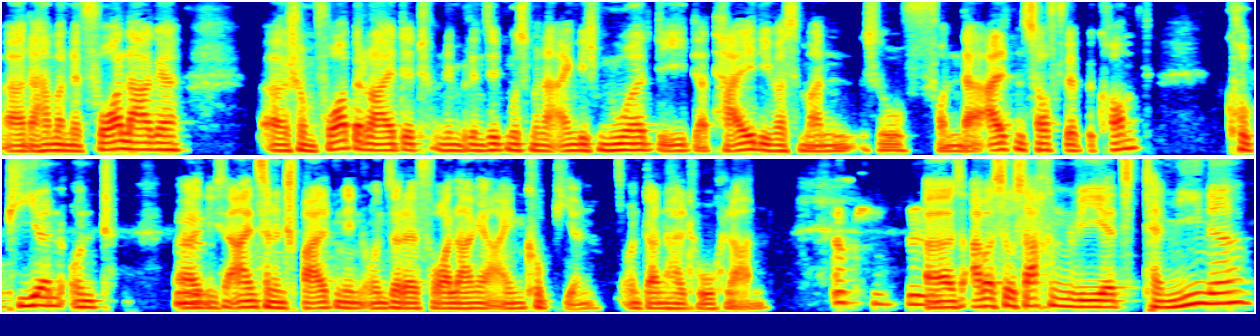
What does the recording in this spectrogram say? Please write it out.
äh, da haben wir eine Vorlage äh, schon vorbereitet und im Prinzip muss man eigentlich nur die Datei, die was man so von der alten Software bekommt, kopieren und äh, mhm. diese einzelnen Spalten in unsere Vorlage einkopieren und dann halt hochladen. Okay. Mhm. Äh, aber so Sachen wie jetzt Termine,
